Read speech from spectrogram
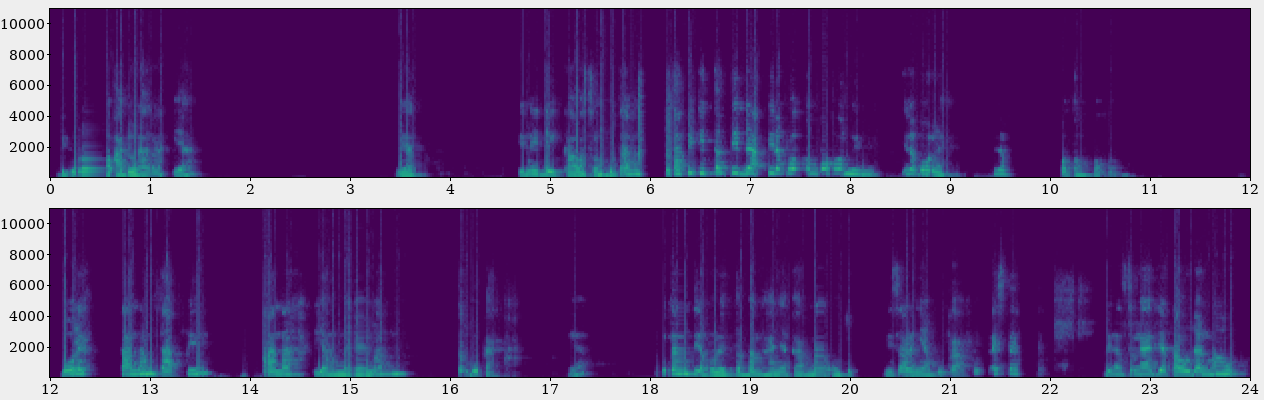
di Pulau Adonara ya. Lihat ini di kawasan hutan, tetapi kita tidak tidak potong pohon ini, tidak boleh, tidak potong pohon. Boleh tanam tapi tanah yang memang terbuka, ya. Hutan tidak boleh tebang hanya karena untuk misalnya buka food estate dengan sengaja tahu dan mau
